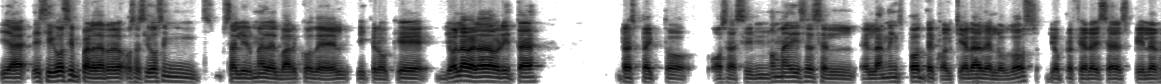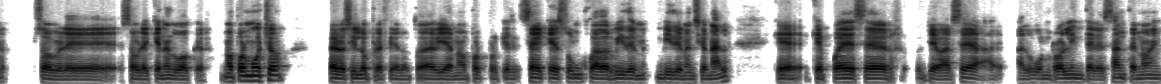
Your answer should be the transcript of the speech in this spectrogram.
y, sigo sin perder, o sea, sigo sin salirme del barco de él y creo que yo la verdad ahorita respecto, o sea, si no me dices el, landing spot de cualquiera de los dos, yo prefiero a Spiller sobre, sobre Kenneth Walker. No por mucho, pero sí lo prefiero todavía, ¿no? Por, porque sé que es un jugador bidimensional que, puede ser llevarse a algún rol interesante, ¿no? En,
